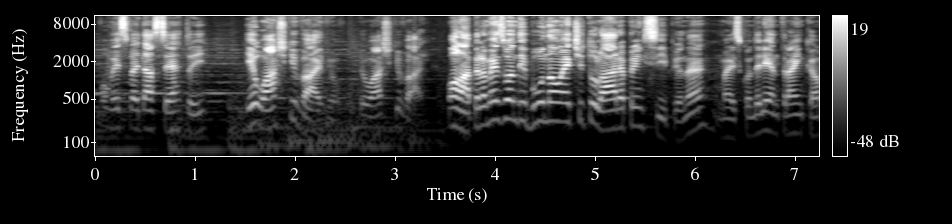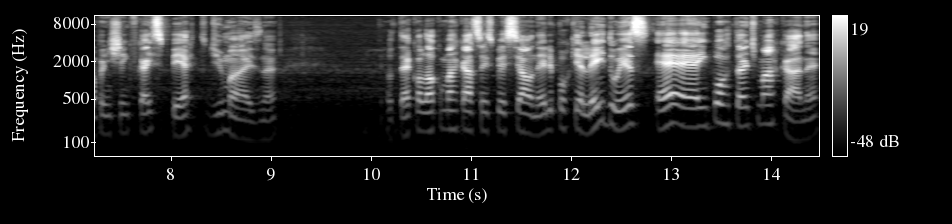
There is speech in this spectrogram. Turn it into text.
vamos ver se vai dar certo aí. Eu acho que vai, viu? Eu acho que vai. Vamos lá, pelo menos o Andibu não é titular a princípio, né? Mas quando ele entrar em campo, a gente tem que ficar esperto demais, né? Eu até coloco marcação especial nele, porque lei do ex é, é importante marcar, né?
